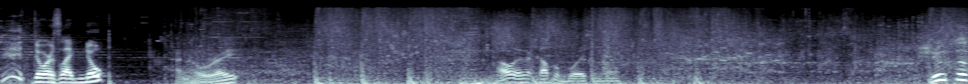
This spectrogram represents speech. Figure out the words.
he's... Door's like, nope. I know, right? Oh, there's a couple boys in there. Shoot the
